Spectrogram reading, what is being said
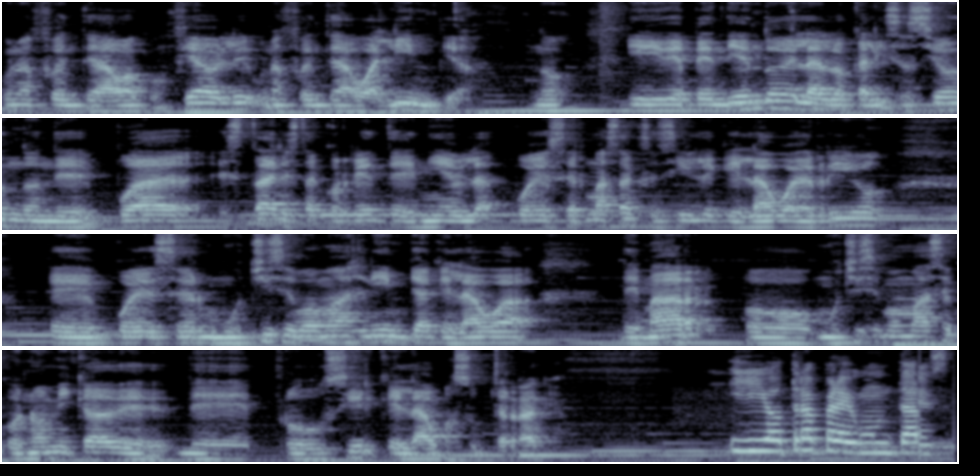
una fuente de agua confiable, una fuente de agua limpia. Y dependiendo de la localización donde pueda estar esta corriente de niebla, puede ser más accesible que el agua de río, eh, puede ser muchísimo más limpia que el agua de mar o muchísimo más económica de, producir que el agua subterránea. Y otra pregunta es,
